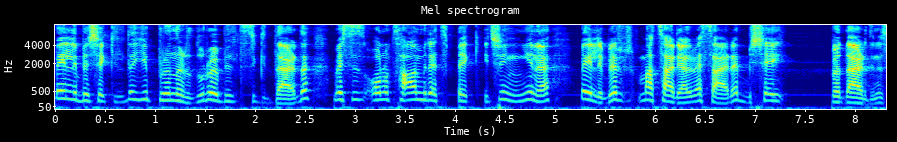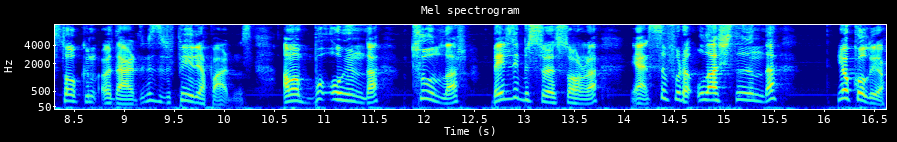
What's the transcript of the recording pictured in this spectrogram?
belli bir şekilde yıpranır, durability'si giderdi ve siz onu tamir etmek için yine belli bir materyal vesaire bir şey öderdiniz, token öderdiniz, repair yapardınız. Ama bu oyunda tool'lar belli bir süre sonra yani sıfıra ulaştığında yok oluyor.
